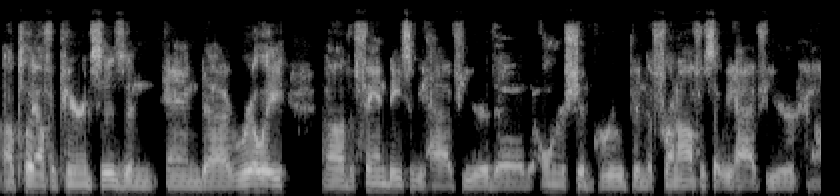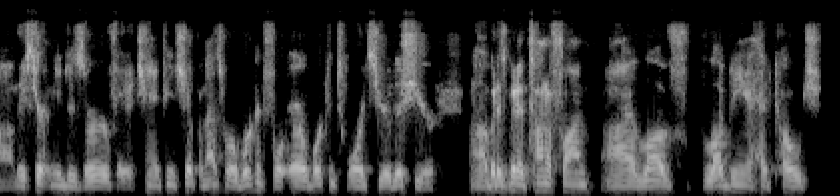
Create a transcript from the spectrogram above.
uh, playoff appearances, and and uh, really uh, the fan base that we have here, the, the, ownership group, and the front office that we have here, uh, they certainly deserve a championship, and that's what we're working for, or working towards here this year. Uh, but it's been a ton of fun. I love love being a head coach.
